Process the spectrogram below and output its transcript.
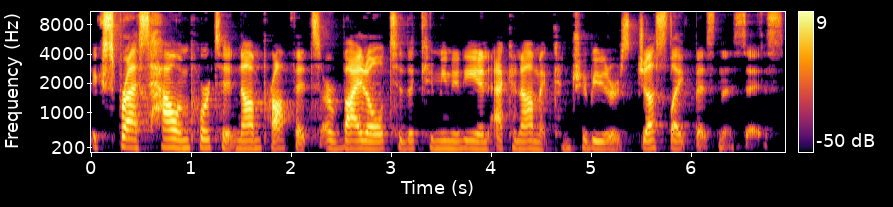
express how important nonprofits are vital to the community and economic contributors, just like businesses.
